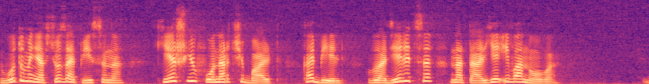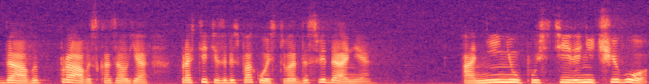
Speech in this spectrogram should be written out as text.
Вот у меня все записано. Кешью фон Арчибальд, Кабель, владелица Наталья Иванова. Да, вы правы, сказал я. Простите за беспокойство. До свидания. Они не упустили ничего.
